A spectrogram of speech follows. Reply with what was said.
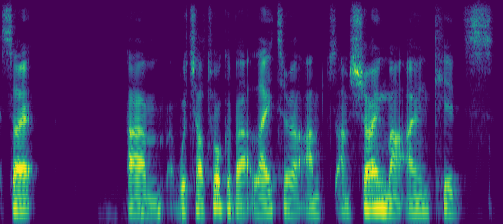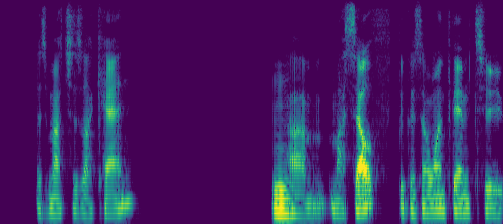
So, um, which I'll talk about later. I'm I'm showing my own kids as much as I can Mm. um, myself because I want them to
